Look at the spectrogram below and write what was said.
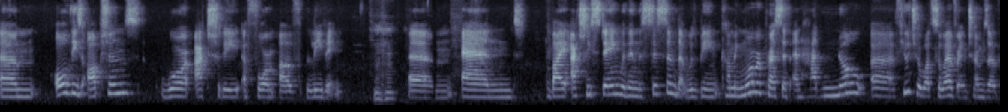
um, all these options were actually a form of leaving. Mm-hmm. Um, and by actually staying within the system that was being, becoming more repressive and had no uh, future whatsoever in terms of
